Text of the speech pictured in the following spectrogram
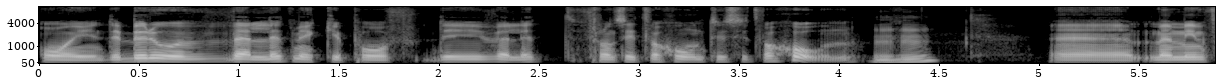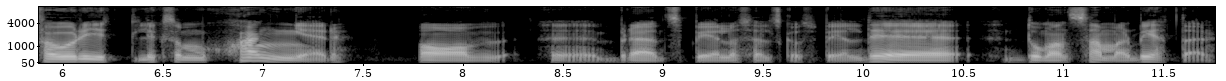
Oj, det beror väldigt mycket på, det är ju väldigt från situation till situation. Mhm. Eh, men min favorit liksom genre av eh, brädspel och sällskapsspel, det är då man samarbetar.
